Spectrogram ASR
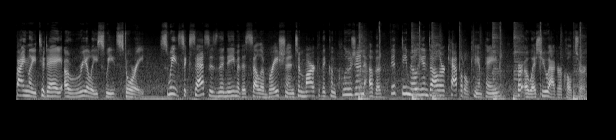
Finally, today, a really sweet story. Sweet Success is the name of the celebration to mark the conclusion of a $50 million capital campaign for OSU agriculture.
